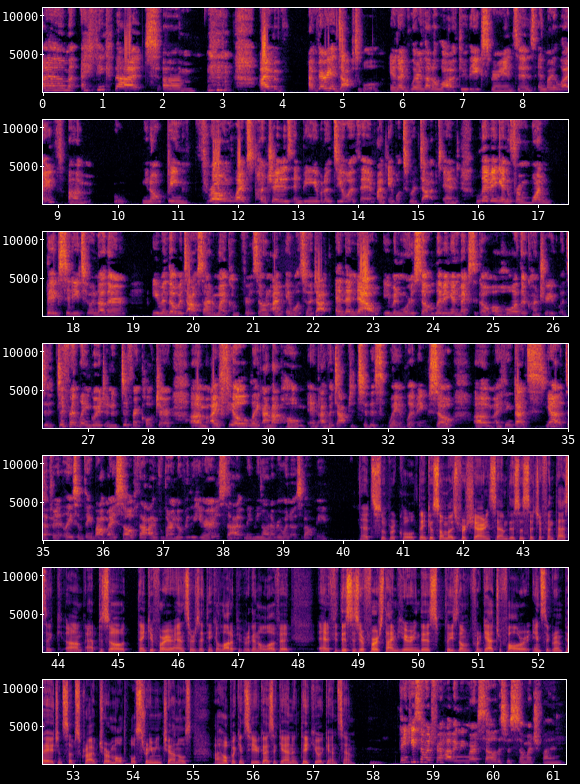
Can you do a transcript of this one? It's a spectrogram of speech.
Um, I think that um, I'm I'm very adaptable, and I've learned that a lot through the experiences in my life. Um, you know, being thrown life's punches and being able to deal with it, I'm able to adapt. And living in from one big city to another, even though it's outside of my comfort zone, I'm able to adapt. And then now, even more so, living in Mexico, a whole other country, a different language and a different culture, um, I feel like I'm at home and I've adapted to this way of living. So um, I think that's, yeah, definitely something about myself that I've learned over the years that maybe not everyone knows about me. That's super cool. Thank you so much for sharing, Sam. This was such a fantastic um, episode. Thank you for your answers. I think a lot of people are going to love it. And if this is your first time hearing this, please don't forget to follow our Instagram page and subscribe to our multiple streaming channels. I hope I can see you guys again and thank you again, Sam. Thank you so much for having me, Marcel. This was so much fun.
